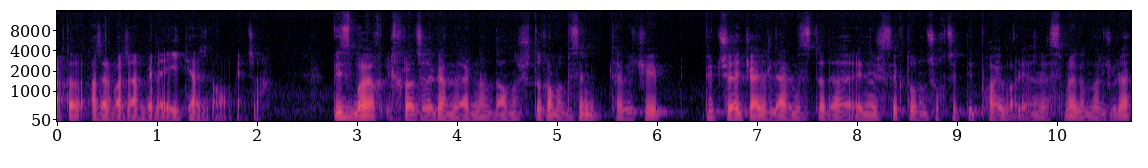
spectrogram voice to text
artıq Azərbaycanın belə ehtiyacı da olmayacaq. Biz bayaq ixrac rəqəmlərindən danışdıq, amma bizim təbii ki, büdcə gəlirlərimizdə də enerji sektorunun çox ciddi payı var. Yəni rəsmi rəqəmlərə görə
